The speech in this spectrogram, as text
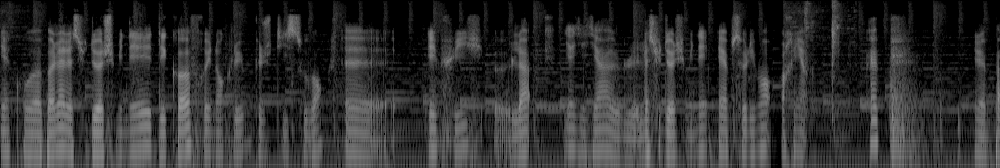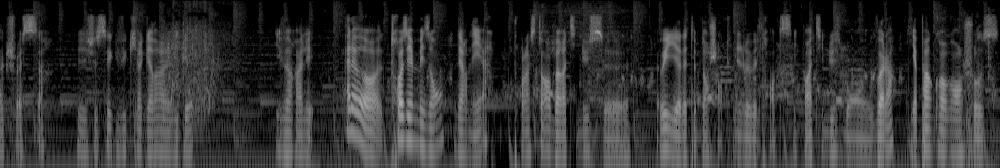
Il y a quoi? Bah là la suite de la cheminée, des coffres, une enclume que j'utilise souvent. Et puis là, il y a, la suite de la cheminée et absolument rien. Hop, il aime pas que je fasse ça. Je sais que vu qu'il regardera la vidéo, il va râler. Alors, troisième maison, dernière. Pour l'instant, Baratinus. euh, Oui, il y a la table d'enchantement level 30 ici. Baratinus, bon, euh, voilà. Il n'y a pas encore grand chose.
